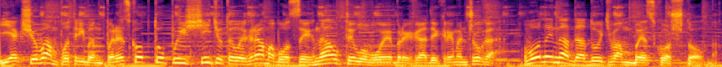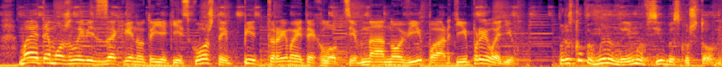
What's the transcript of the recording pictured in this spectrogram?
Якщо вам потрібен перископ, то пишіть у телеграм або сигнал тилової бригади Кременчуга. Вони нададуть вам безкоштовно. Маєте можливість закинути якісь кошти, підтримайте хлопців на нові партії приладів. Перископи ми надаємо всі безкоштовно.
